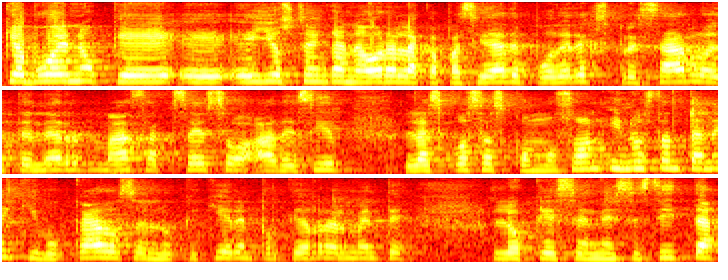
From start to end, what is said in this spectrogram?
qué bueno que eh, ellos tengan ahora la capacidad de poder expresarlo, de tener más acceso a decir las cosas como son y no están tan equivocados en lo que quieren porque es realmente lo que se necesita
